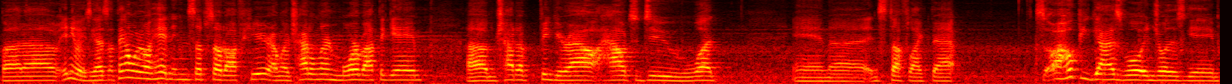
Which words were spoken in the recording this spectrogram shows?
But uh, anyways, guys, I think I'm going to go ahead and end this episode off here. I'm going to try to learn more about the game, um, try to figure out how to do what and, uh, and stuff like that. So I hope you guys will enjoy this game.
